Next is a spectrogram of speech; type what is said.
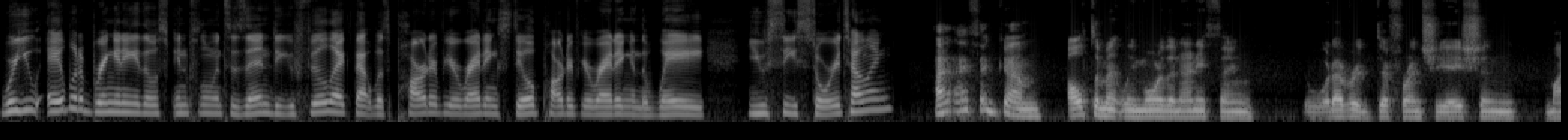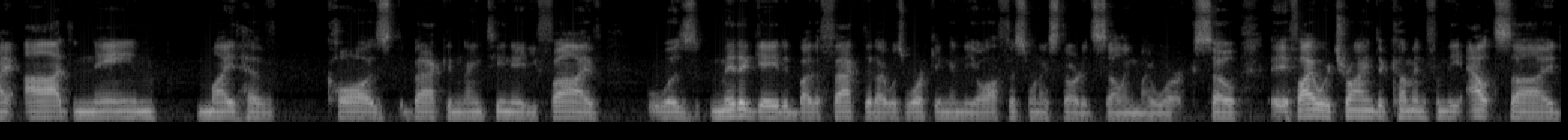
were you able to bring any of those influences in? Do you feel like that was part of your writing, still part of your writing and the way you see storytelling? I, I think um, ultimately, more than anything, whatever differentiation my odd name might have caused back in 1985 was mitigated by the fact that I was working in the office when I started selling my work. So if I were trying to come in from the outside,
